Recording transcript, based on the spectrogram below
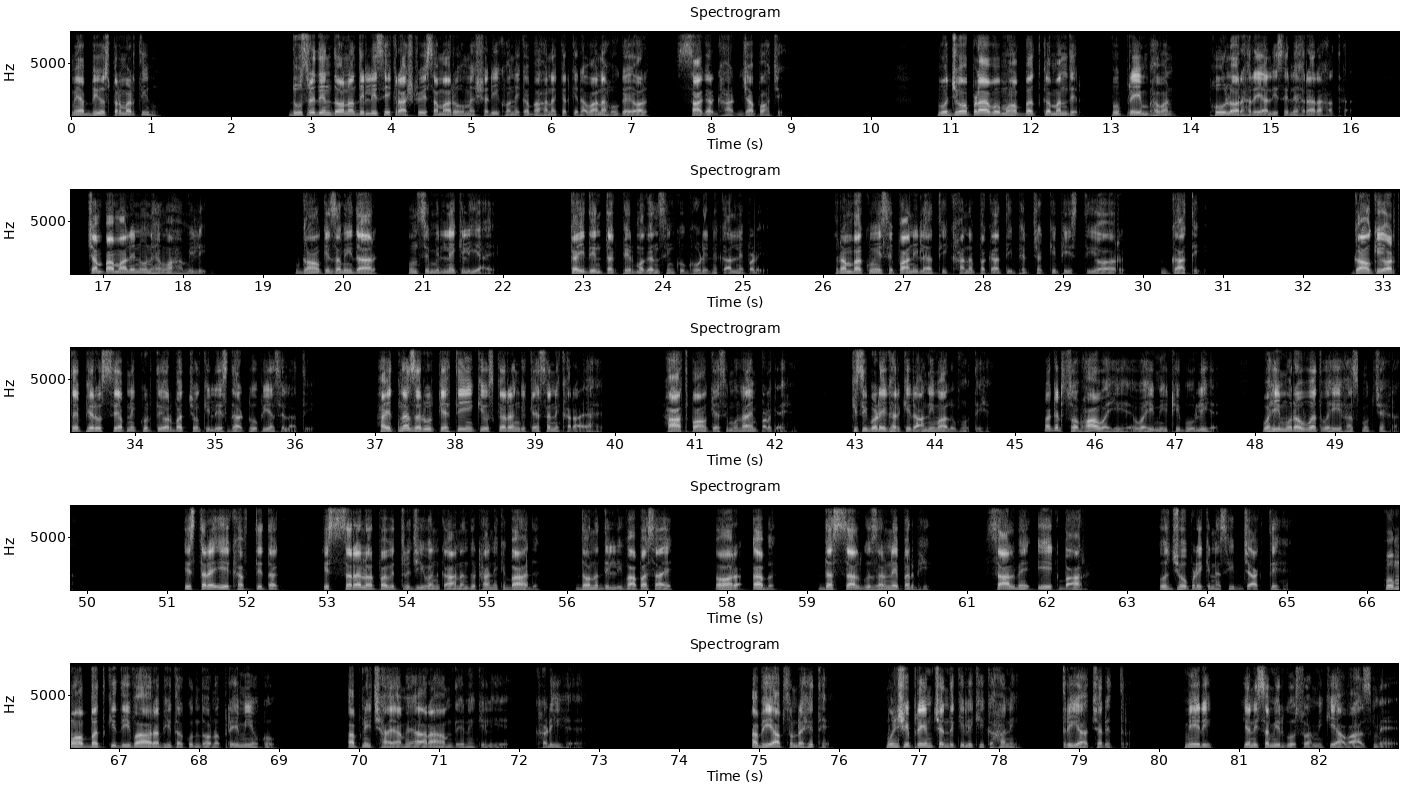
मैं अब भी उस पर मरती हूँ। दूसरे दिन दोनों दिल्ली से एक राष्ट्रीय समारोह में शरीक होने का बहाना करके रवाना हो गए और सागर घाट जा पहुँचे। वो झोपड़ा, वो मोहब्बत का मंदिर, वो प्रेम भवन, फूल और हरियाली से लहरा रहा था। चंपा मालिन उन्हें वहाँ मिली। गाँव के जमींदार उनसे मिलने के लिए आए। कई दिन तक फिर मगन सिंह को घोड़े निकालने पड़े। रंबा कुएँ से पानी लाती, खाना पकाती, फिर चक्की पीसती और गाती। गाँव की औरतें फिर उससे अपने कुर्ते और बच्चों की लेसदार टोपियाँ से लाती। हाँ इतना ज़रूर कहती कि उसका रंग कैसा निखर आया है। हाथ पाँव कैसे मुलायम पड़ गए हैं। किसी बड़े घर की रानी मालूम होती है। मगर स्वभाव वही है, वही मीठी बोली है, वही मुरवत वही हंसमुख चेहरा। इस तरह एक हफ़्ते तक इस सरल और पवित्र जीवन का आनंद उठाने के बाद दोनों दिल्ली वापस आए और अब दस साल गुजरने पर भी साल में एक बार उस झोपड़े के नसीब जागते हैं। वो मोहब्बत की दीवार अभी तक उन दोनों प्रेमियों को अपनी छाया में आराम देने के लिए खड़ी है। अभी आप सुन रहे थे मुंशी प्रेमचंद की लिखी कहानी, त्रिया चरित्र। मेरी, यानी समीर गोस्वामी की आवाज़ में।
